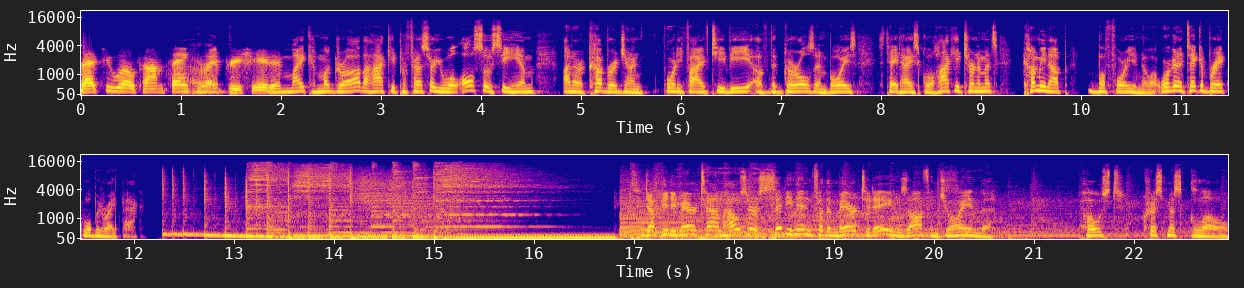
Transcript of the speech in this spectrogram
That you will, Tom. Thank you. Right. I appreciate it. Mike McGraw, the hockey professor. You will also see him on our coverage on 45 TV of the girls and boys state high school hockey tournaments coming up before you know it. We're going to take a break. We'll be right back. Deputy Mayor Tom Hauser sitting in for the mayor today, who's off enjoying the post Christmas glow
